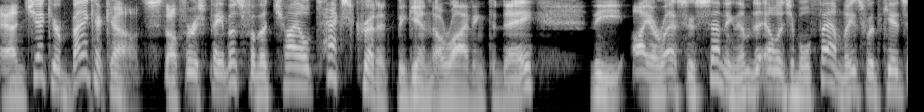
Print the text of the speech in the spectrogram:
And check your bank accounts. The first payments for the child tax credit begin arriving today. The IRS is sending them to eligible families with kids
